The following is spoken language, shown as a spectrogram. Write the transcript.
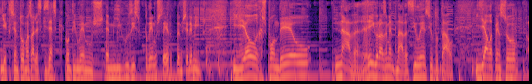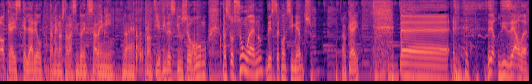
E acrescentou: Mas olha, se quiseres que continuemos amigos, isso podemos ser, podemos ser amigos. E ele respondeu. Nada, rigorosamente nada, silêncio total. E ela pensou: ok, se calhar ele também não estava assim tão interessado em mim, não é? Pronto, e a vida seguiu o seu rumo. Passou-se um ano destes acontecimentos, ok? Ele- diz ela.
